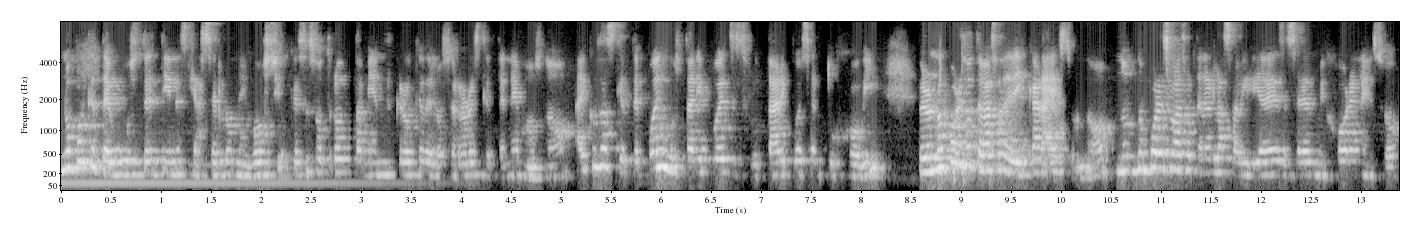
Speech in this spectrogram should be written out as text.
no porque te guste tienes que hacerlo negocio, que ese es otro también creo que de los errores que tenemos, ¿no? Hay cosas que te pueden gustar y puedes disfrutar y puede ser tu hobby, pero no por eso te vas a dedicar a eso, ¿no? No, no por eso vas a tener las habilidades de ser el mejor en eso,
